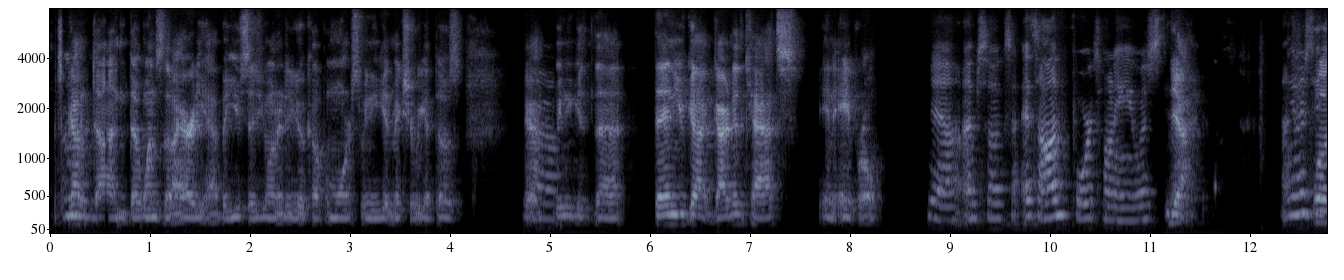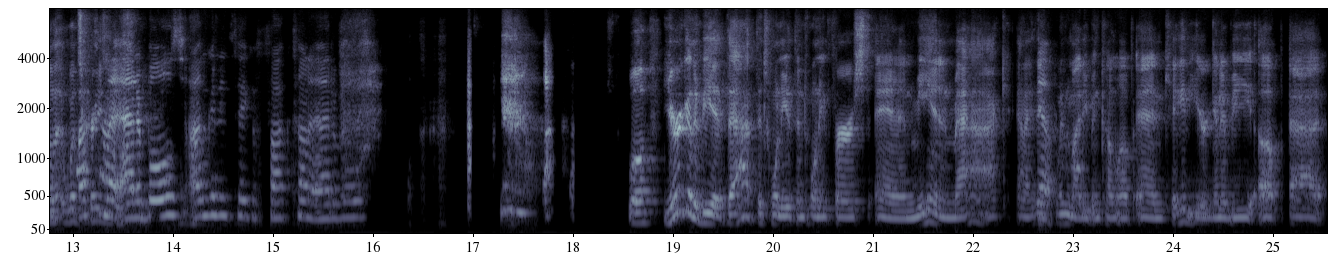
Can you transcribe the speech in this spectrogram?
Which I've got them done, the ones that I already have, but you said you wanted to do a couple more, so we need to get make sure we get those. Yeah, Yeah. we need to get that. Then you've got Garden of the Cats in April. Yeah, I'm so excited. It's on 420, which Yeah. I'm gonna take Well, a what's fuck crazy ton of edibles. I'm gonna take a fuck ton of edibles. Well, you're going to be at that the 20th and 21st, and me and Mac, and I think Yep. Might even come up, and Katie are going to be up at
